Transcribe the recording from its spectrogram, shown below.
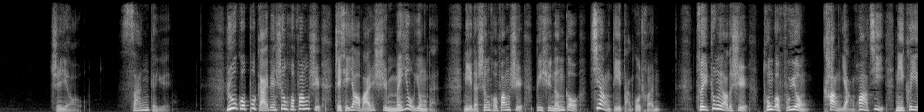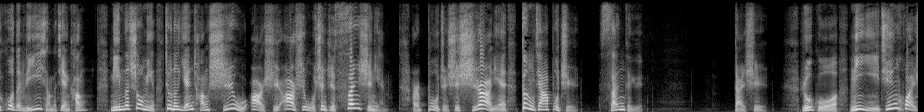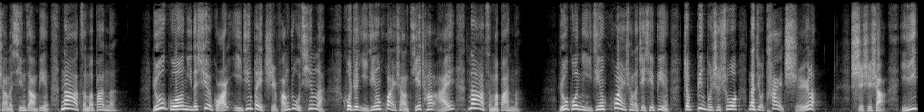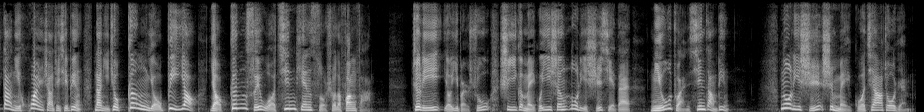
只有三个月。如果不改变生活方式，这些药丸是没有用的。你的生活方式必须能够降低胆固醇，最重要的是通过服用。抗氧化剂，你可以获得理想的健康，你们的寿命就能延长十五、二十、二十五，甚至三十年，而不只是十二年，更加不止三个月。但是，如果你已经患上了心脏病，那怎么办呢？如果你的血管已经被脂肪入侵了，或者已经患上结肠癌，那怎么办呢？如果你已经患上了这些病，这并不是说那就太迟了。事实上，一旦你患上这些病，那你就更有必要要跟随我今天所说的方法。这里有一本书，是一个美国医生诺利什写的《扭转心脏病》。诺利什是美国加州人，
